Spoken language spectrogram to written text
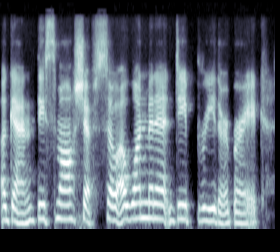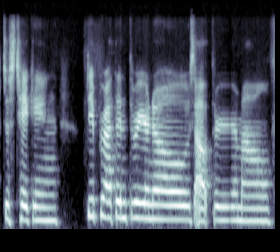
Again, these small shifts. So, a one minute deep breather break, just taking deep breath in through your nose, out through your mouth,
